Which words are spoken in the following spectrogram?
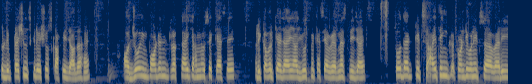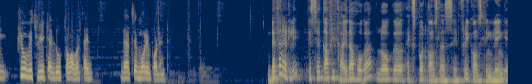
تو ڈپریشنس کے ریشیوز کافی زیادہ ہیں اور جو امپورٹنٹ رکھتا ہے کہ ہمیں اسے کیسے ریکور کیا جائے یا یوتھ میں کیسے اویئرنیس دی جائے so that it's I think twenty one it's very few which we can do from our side that's a more important definitely اس سے کافی فائدہ ہوگا لوگ ایکسپورٹ کاؤنسلر سے فری کاؤنسلنگ لیں گے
